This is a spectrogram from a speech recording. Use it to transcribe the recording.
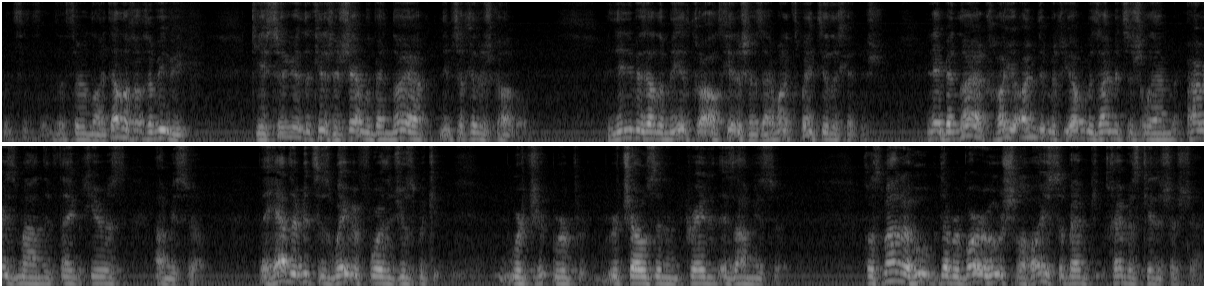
this the third line tell us ki sugyo de kirsha shem ben noya ni tsakhir shkalo ni ni bezal mi et al khir shaz i want to explain to you the khidish ni ben noya khoy on de mikhyam mezay mit tsakhlem aris man de tay bikiras am israel they had their mitzvahs way before the jews were were were chosen and created as am israel kosmanu hu de borohu shlohoy so ben khavas kirsha shem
